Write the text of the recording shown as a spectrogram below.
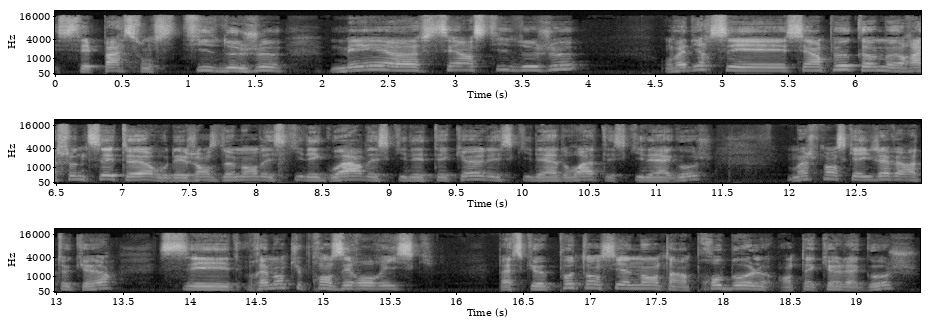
C'est pas son style de jeu, mais c'est un style de jeu on va dire c'est c'est un peu comme euh, Ration Setter où les gens se demandent est-ce qu'il est guard, est-ce qu'il est tackle, est-ce qu'il est à droite, est-ce qu'il est à gauche. Moi je pense qu'Aïja Vera Tucker, c'est vraiment tu prends zéro risque parce que potentiellement tu as un Pro Bowl en tackle à gauche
